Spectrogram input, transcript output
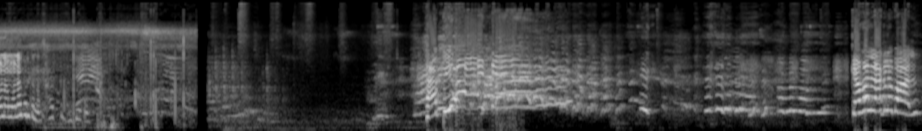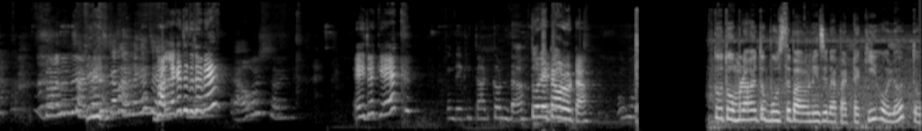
মনা মনা করতে না ছাড়তে ভিডিও কর হ্যাপি কেমন লাগল বল দুজনে এই যে কেক। দেখি কার কোনটা। তোর এটা আর ওটা। তো তোমরা হয়তো বুঝতে পারোনি যে ব্যাপারটা কি হলো। তো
